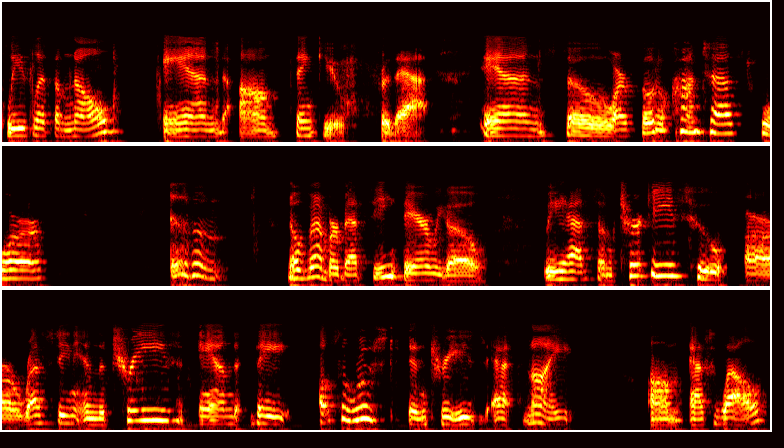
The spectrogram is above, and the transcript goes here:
please let them know and um, thank you for that. And so our photo contest for November, Betsy, there we go. We have some turkeys who are resting in the trees and they also roost in trees at night um, as well.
